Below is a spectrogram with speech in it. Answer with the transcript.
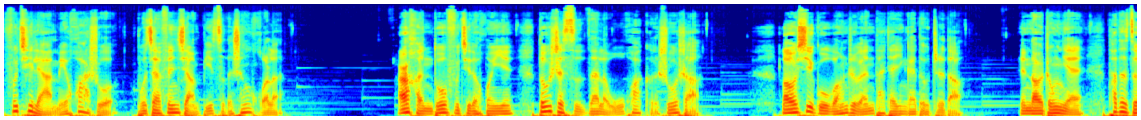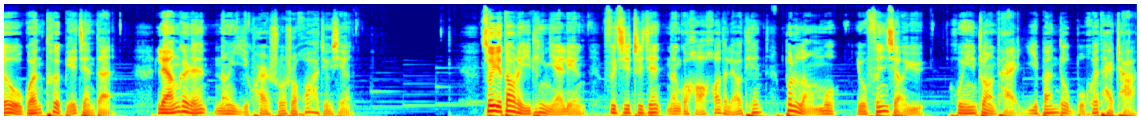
夫妻俩没话说，不再分享彼此的生活了。而很多夫妻的婚姻都是死在了无话可说上。老戏骨王志文，大家应该都知道，人到中年，他的择偶观特别简单，两个人能一块说说话就行。所以到了一定年龄，夫妻之间能够好好的聊天，不冷漠，有分享欲，婚姻状态一般都不会太差。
